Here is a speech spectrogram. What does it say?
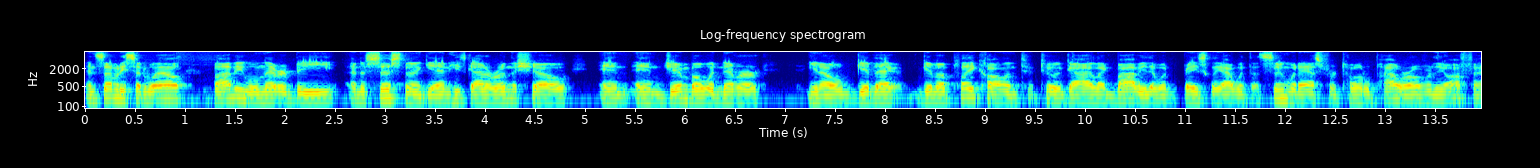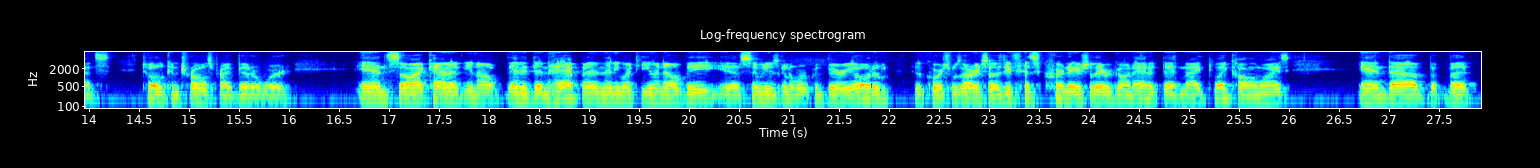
And somebody said, well, Bobby will never be an assistant again. He's got to run the show, and and Jimbo would never, you know, give that give up play calling to, to a guy like Bobby that would basically, I would assume, would ask for total power over the offense. Total control is probably a better word. And so I kind of, you know, and it didn't happen. And then he went to UNLV, uh, assuming he was going to work with Barry Odom, who, of course, was Arkansas's defensive coordinator. So they were going at it that night, play calling wise. And, uh, but, but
